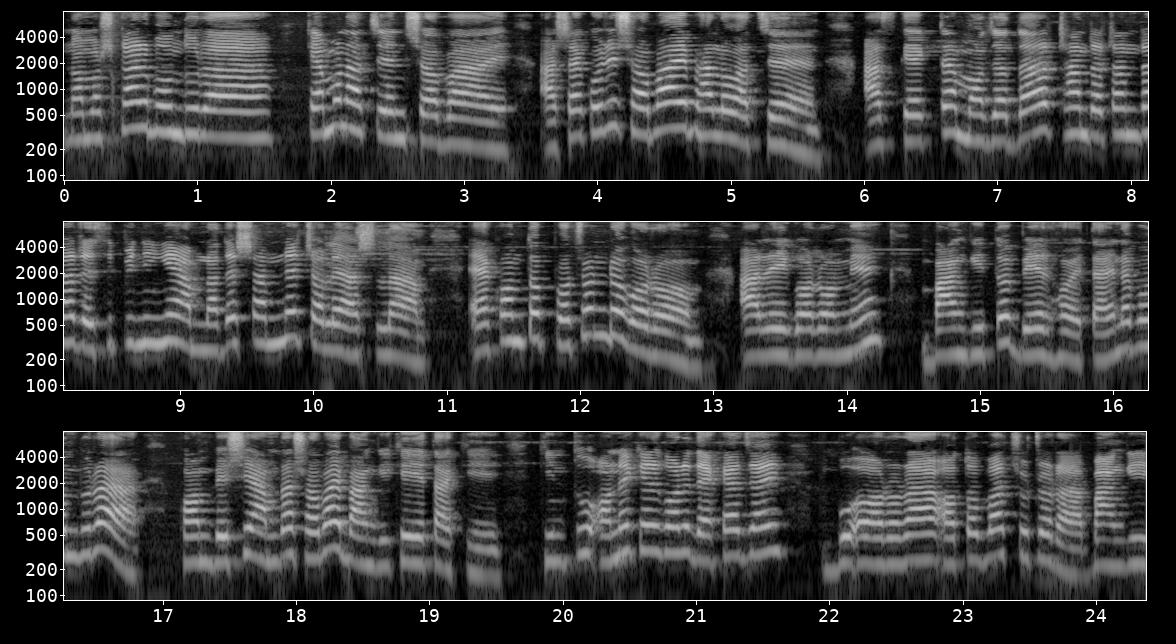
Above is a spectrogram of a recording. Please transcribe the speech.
নমস্কার বন্ধুরা, কেমন আছেন সবাই? আশা করি সবাই ভালো আছেন। আজকে একটা মজাদার, ঠান্ডা ঠান্ডা রেসিপি নিয়ে আপনাদের সামনে চলে আসলাম। এখন তো প্রচণ্ড গরম, আর এই গরমে বাঙ্গি তো বের হয়, তাই না বন্ধুরা? কম বেশি আমরা সবাই বাঙ্গি খেয়ে থাকি। কিন্তু অনেকের ঘরে দেখা যায়, বড়রা অথবা ছোটরা বাঙ্গি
